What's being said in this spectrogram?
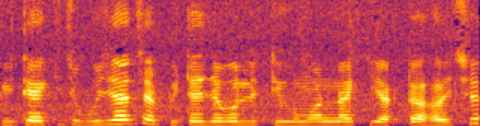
পিঠে কিছু বুঝে আছে? পিঠে যে বললি টিউমার না কি একটা হয়েছে?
